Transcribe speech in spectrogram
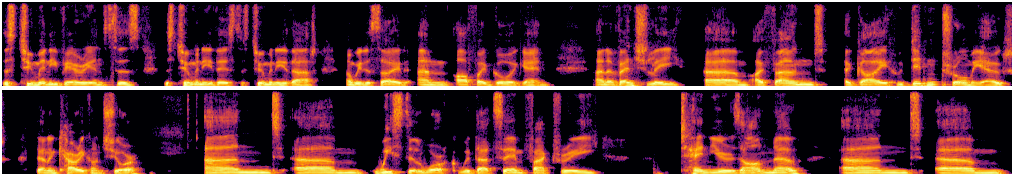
There's too many variances. There's too many of this. There's too many of that. And we decide, and off I'd go again. And eventually, um, I found a guy who didn't throw me out down in Carrick on Suir, And um, we still work with that same factory 10 years on now. And um,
